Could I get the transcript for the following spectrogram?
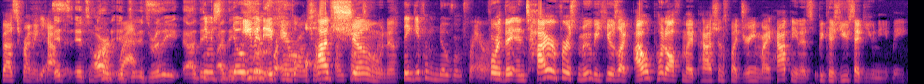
best friend and Yes. captain. It's it's hard. It's, it's really. I think. There's I think no Even room if you on have on Sean's shown- part. they give him no room for error. For the entire first movie, he was like, "I will put off my passions, my dream, my happiness because you said you need me."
